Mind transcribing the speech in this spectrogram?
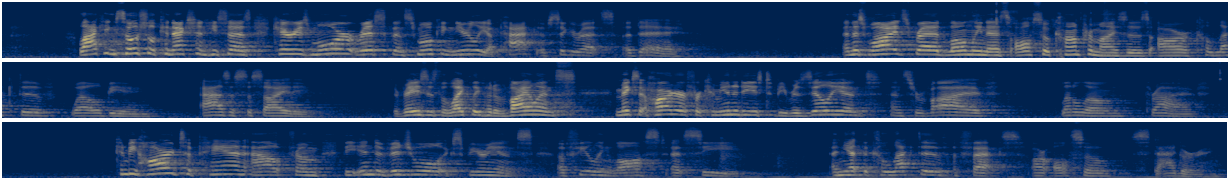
Lacking social connection, he says, carries more risk than smoking nearly a pack of cigarettes a day. And this widespread loneliness also compromises our collective well being as a society. It raises the likelihood of violence, it makes it harder for communities to be resilient and survive, let alone thrive. It can be hard to pan out from the individual experience of feeling lost at sea, and yet the collective effects are also staggering.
